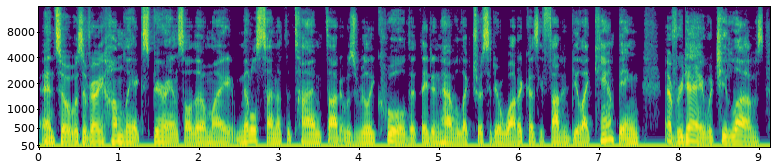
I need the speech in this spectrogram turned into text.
And so it was a very humbling experience. Although my middle son at the time thought it was really cool that they didn't have electricity or water because he thought it'd be like camping every day, which he loves.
